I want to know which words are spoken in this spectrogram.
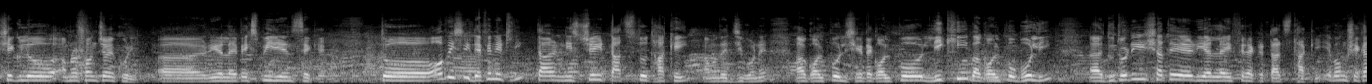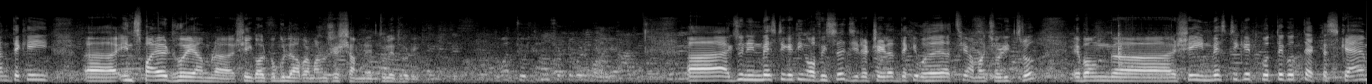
সেগুলো আমরা সঞ্চয় করি রিয়েল লাইফ এক্সপিরিয়েন্স থেকে। তো অবভিয়াসলি ডেফিনেটলি তার নিশ্চয়ই টাচ তো থাকেই আমাদের জীবনে। আর গল্প, সেটা গল্প লিখি বা গল্প বলি দুটোরই সাথে রিয়েল লাইফের একটা টাচ থাকে এবং সেখান থেকেই ইন্সপায়ার্ড হয়ে আমরা সেই গল্পগুলো আবার মানুষের সামনে তুলে ধরি। একজন ইনভেস্টিগেটিং অফিসার যেটা ট্রেলার দেখে বোঝা যাচ্ছে আমার চরিত্র এবং সেই ইনভেস্টিগেট করতে করতে, একটা স্ক্যাম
